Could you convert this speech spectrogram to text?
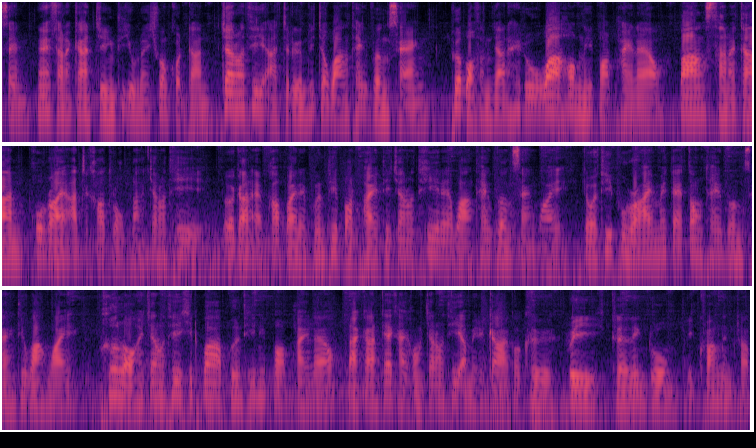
100%ในสถานการณ์จริงที่อยู่ในช่วงกดดัน เจ้าหน้าที่อาจจะลืมที่จะวางแท่งเรืองแสง พื่อบอกสัญญาณให้รู้ว่าห้องนี้ปลอดภัยแล้ว บางสถานการณ์ผู้ร้ายอาจจะเข้าตลบหลังเจ้าหน้าที่ ด้วยการแอบเข้าไปในพื้นที่ปลอดภัยที่เจ้าหน้าที่ได้วางแท่งเรืองแสงไว้ โดยที่ผู้ร้ายไม่แตะต้องแท่งเรืองแสงที่วางไว้ เพื่อหลอกให้เจ้าหน้าที่คิดว่าพื้นที่นี้ปลอดภัยแล้วหลักการแก้ไขของเจ้าหน้าที่อเมริกาก็คือ re-clearing room อีกครั้งหนึ่งครับ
